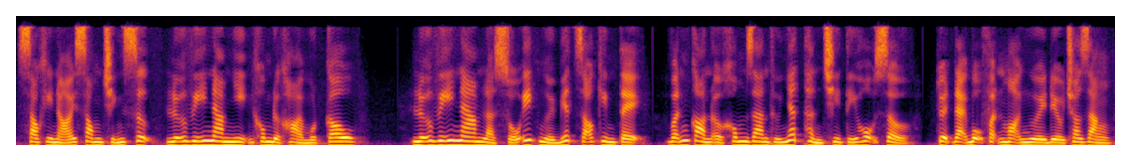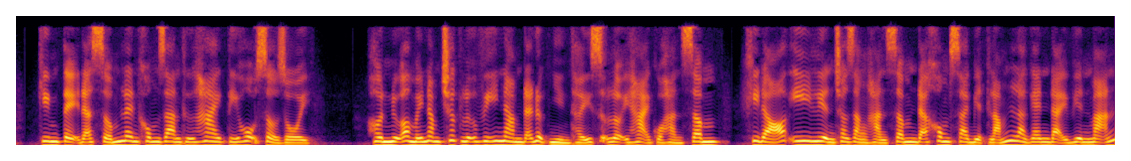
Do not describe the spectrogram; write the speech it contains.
Sau khi nói xong chính sự, Lữ Vĩ Nam nhịn không được hỏi một câu. Lữ Vĩ Nam là số ít người biết rõ kim tệ, vẫn còn ở không gian thứ nhất thần chi tí hộ sở. Tuyệt đại bộ phận mọi người đều cho rằng, kim tệ đã sớm lên không gian thứ hai tí hộ sở rồi. Hơn nữa mấy năm trước Lữ Vĩ Nam đã được nhìn thấy sự lợi hại của Hàn Sâm, khi đó y liền cho rằng Hàn Sâm đã không sai biệt lắm là ghen đại viên mãn,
